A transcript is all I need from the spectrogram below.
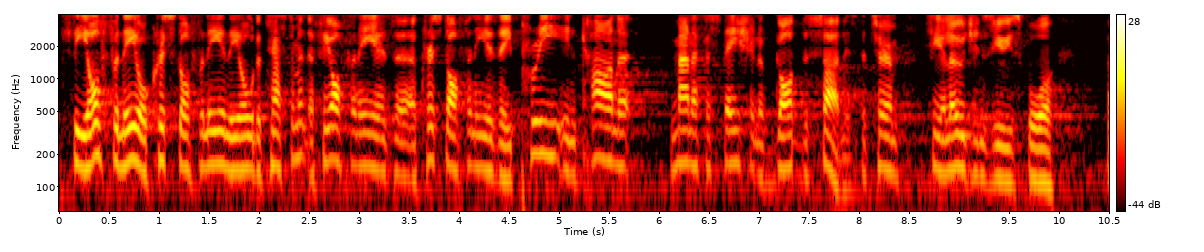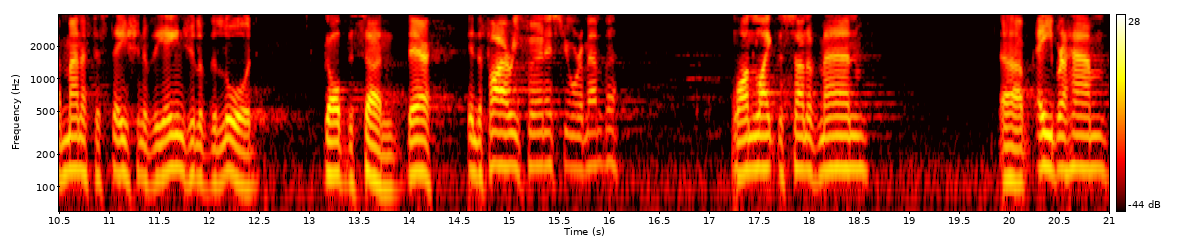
theophany or Christophany in the Older Testament. A theophany is a, a Christophany is a pre-incarnate manifestation of God the Son. It's the term theologians use for a manifestation of the angel of the Lord, God the Son. There in the fiery furnace, you'll remember. One like the Son of Man, uh, Abraham,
